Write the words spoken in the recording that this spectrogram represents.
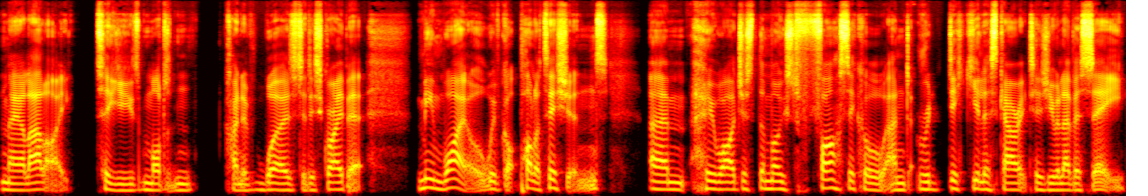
male ally, to use modern kind of words to describe it. Meanwhile, we've got politicians um, who are just the most farcical and ridiculous characters you will ever see.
